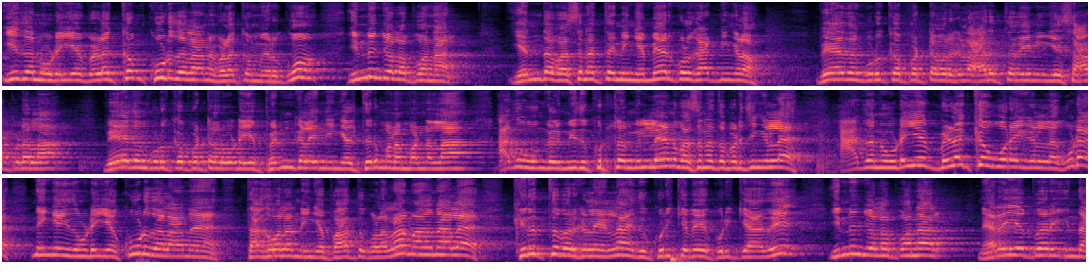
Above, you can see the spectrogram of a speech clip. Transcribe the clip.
இதனுடைய விளக்கம் கூடுதலான விளக்கம் இருக்கும். இன்னும் சொல்ல போனால் எந்த வசனத்தை நீங்கள் மேற்கோள் காட்டினீங்களோ வேதம் கொடுக்கப்பட்டவர்கள் அறுத்ததை நீங்கள் சாப்பிடலாம். வேதம் கொடுக்கப்பட்டவருடைய பெண்களை நீங்கள் திருமணம் பண்ணலாம். அது உங்கள் மீது குற்றம் இல்லைன்னு வசனத்தை படிச்சிங்கல்ல? அதனுடைய விளக்க உரைகளில் கூட நீங்கள் இதனுடைய கூடுதலான தகவலை நீங்கள் பார்த்துக்கொள்ளலாம். அதனால் கிறித்தவர்களை எல்லாம் இது குறிக்கவே குறிக்காது. இன்னும் சொல்லப்போனால் நிறைய பேர் இந்த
